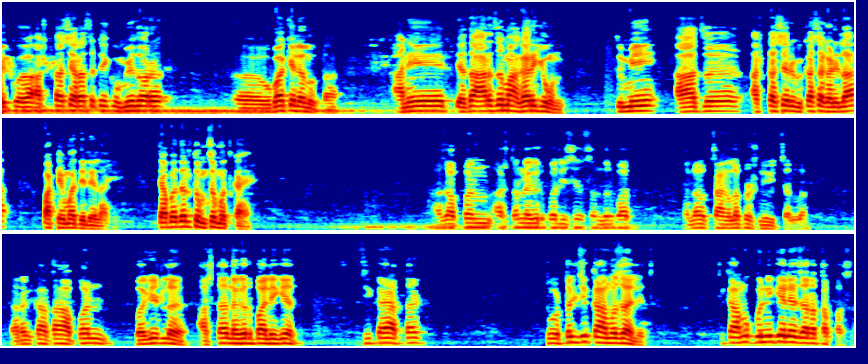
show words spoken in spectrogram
एक आष्टा शहरासाठी एक उमेदवार उभा केलेला होता. आणि त्याचा अर्ज माघार घेऊन तुम्ही आज आष्टा शहर विकास आघाडीला पाठिंबा दिलेला आहे. त्याबद्दल तुमचं मत काय आज आपण आष्टा नगर परिषद संदर्भात मला चांगला प्रश्न विचारला. कारण का आता आपण बघितलं आष्टा नगरपालिकेत जी काय आता टोटल जी कामं झालीत ती कामं कुणी केले जरा तपासा.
